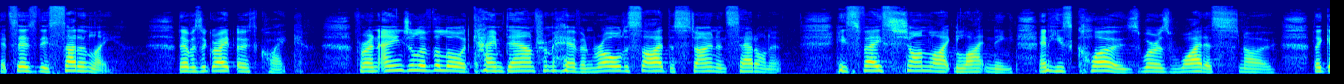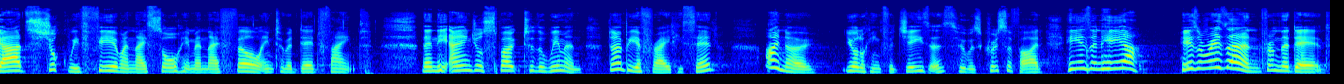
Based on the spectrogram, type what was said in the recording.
It says this Suddenly, there was a great earthquake, for an angel of the Lord came down from heaven, rolled aside the stone, and sat on it. His face shone like lightning, and his clothes were as white as snow. The guards shook with fear when they saw him, and they fell into a dead faint. Then the angel spoke to the women. Don't be afraid, he said. I know you're looking for Jesus, who was crucified. He isn't here. He's arisen from the dead,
